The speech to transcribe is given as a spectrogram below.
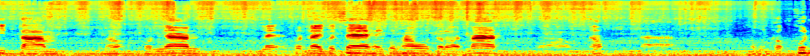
ติดตามเนาะผลงาน และกดไลค์กดแชร์ให้พวกเราตลอดมาเนาะอ่าขอบคุณขอบคุณ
